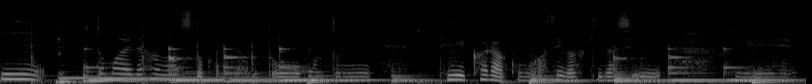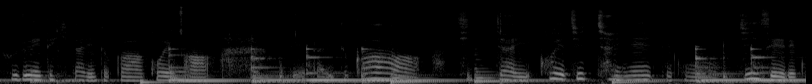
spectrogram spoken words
で人前で話すとかになると本当に手からこう汗が吹き出し、えー震えてきたりとか声が怯えたりとかちっちゃい声ちっちゃいねってこう人生でこ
